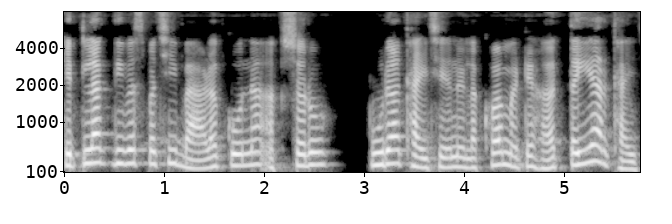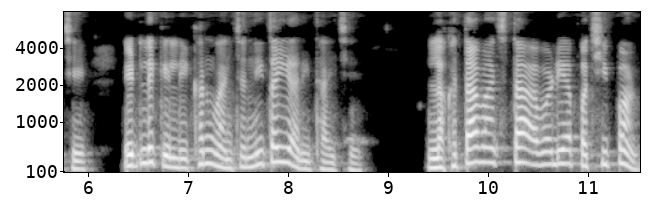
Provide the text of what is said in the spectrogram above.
કેટલાક દિવસ પછી બાળકોના અક્ષરો પૂરા થાય છે અને લખવા માટે હાથ તૈયાર થાય છે, એટલે કે લેખન વાંચનની તૈયારી થાય છે. લખતા વાંચતા આવડ્યા પછી પણ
